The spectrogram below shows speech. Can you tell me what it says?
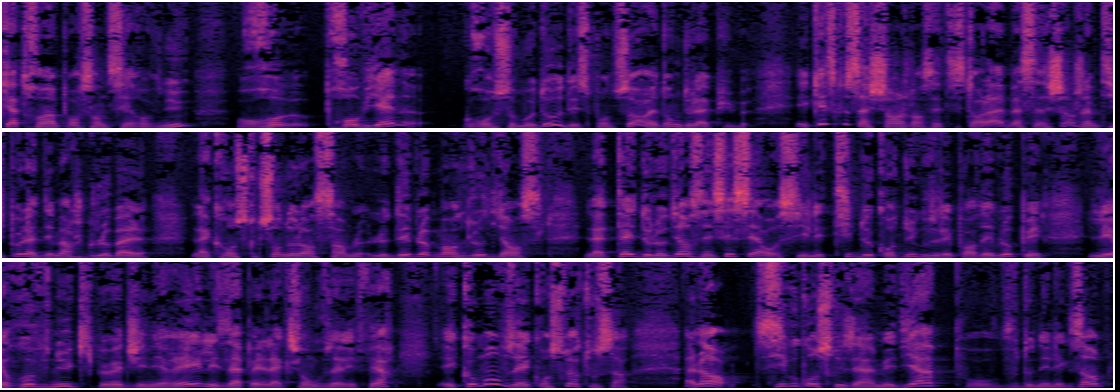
80% de ses revenus proviennent grosso modo des sponsors et donc de la pub. Et qu'est-ce que ça change dans cette histoire-là? Ben, Ça change un petit peu la démarche globale, la construction de l'ensemble, le développement de l'audience, la taille de l'audience nécessaire aussi, les types de contenus que vous allez pouvoir développer, les revenus qui peuvent être générés, les appels à l'action que vous allez faire et comment vous allez construire tout ça. Alors, si vous construisez un média, pour vous donner l'exemple,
